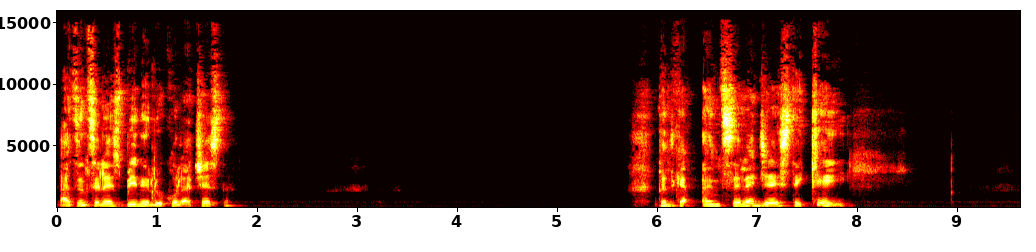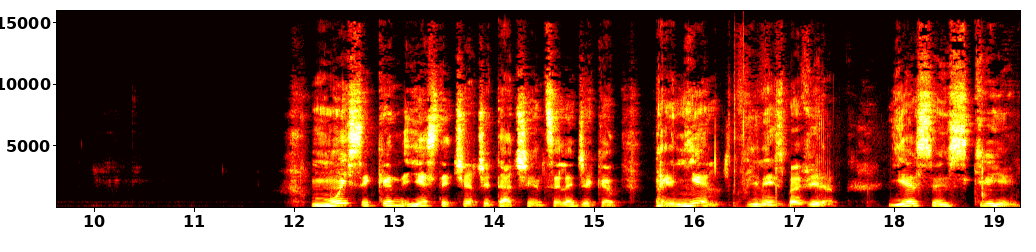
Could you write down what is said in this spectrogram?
Ați înțeles bine lucrul acesta? Pentru că înțelege este chei. Moise când este cercetat și înțelege că prin el vine izbăvirea, el se înscrie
